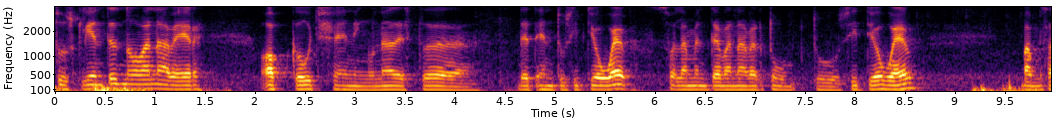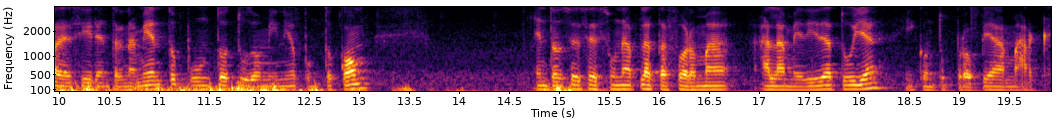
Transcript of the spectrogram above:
tus clientes no van a ver OpCoach en ninguna de estas, en tu sitio web. Solamente van a ver tu, tu sitio web vamos a decir entrenamiento.tudominio.com. Entonces es una plataforma a la medida tuya y con tu propia marca.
